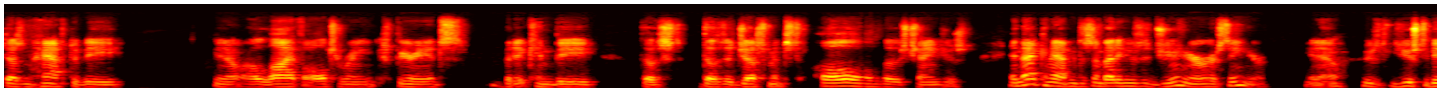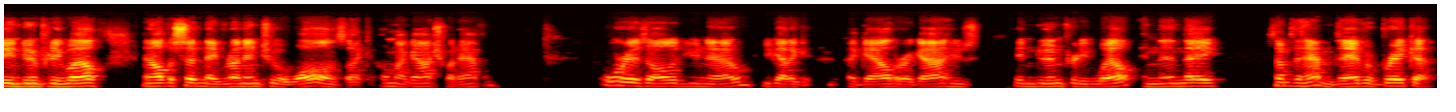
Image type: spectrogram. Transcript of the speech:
doesn't have to be, you know, a life altering experience, but it can be those those adjustments to all those changes, and that can happen to somebody who's a junior or a senior. You know, who's used to being doing pretty well, and all of a sudden they run into a wall and it's like, oh my gosh, what happened? Or as all of you know, you got a, a gal or a guy who's been doing pretty well, and then they something happens. They have a breakup,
